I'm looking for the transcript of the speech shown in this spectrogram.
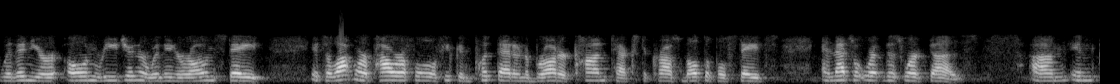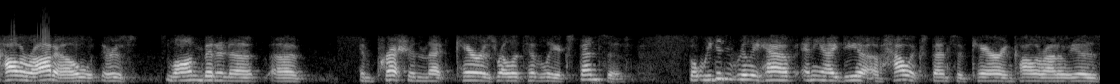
within your own region or within your own state. It's a lot more powerful if you can put that in a broader context across multiple states and that's what this work does. Um, in Colorado, there's long been an uh, impression that care is relatively expensive, but we didn't really have any idea of how expensive care in Colorado is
